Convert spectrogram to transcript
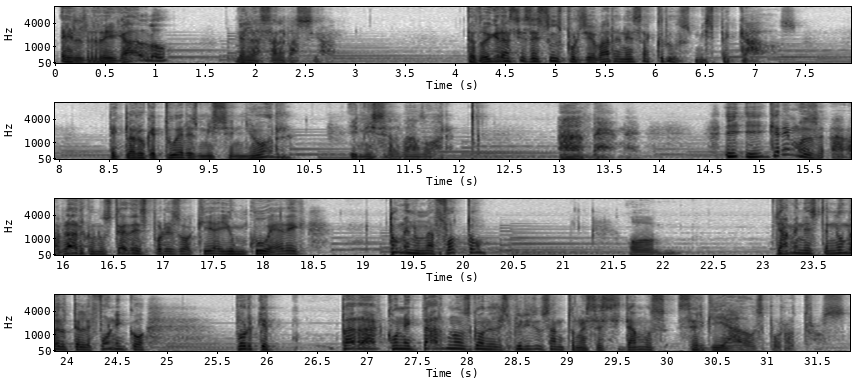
el regalo de la salvación. Te doy gracias Jesús por llevar en esa cruz mis pecados. Declaro que tú eres mi Señor y mi Salvador. Amén. Y, queremos hablar con ustedes, por eso aquí hay un QR. Tomen una foto o llamen este número telefónico porque para conectarnos con el Espíritu Santo necesitamos ser guiados por otros.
